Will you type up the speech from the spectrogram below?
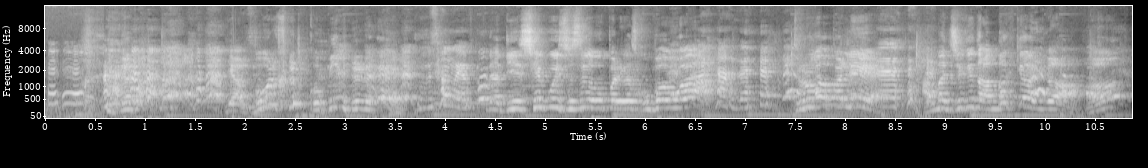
야, 뭘 그렇게 고민을 해? 무성 외모? 나네 최고의 스승하고 빨리 가서 공부하고 와. 네. 들어와 빨리. 안만 즐겨도 안 바뀌어 이거. 어?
